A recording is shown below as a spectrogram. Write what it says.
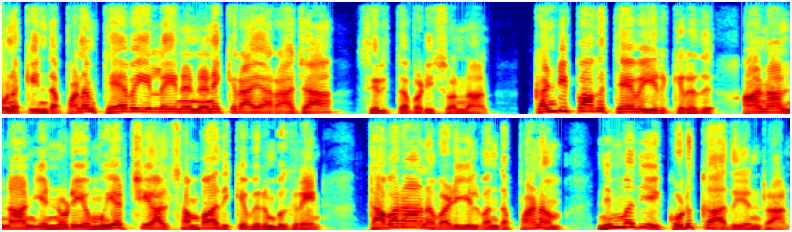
உனக்கு இந்த பணம் தேவையில்லை என நினைக்கிறாயா ராஜா? சிரித்தபடி சொன்னான். கண்டிப்பாக தேவை இருக்கிறது. ஆனால் நான் என்னுடைய முயற்சியால் சம்பாதிக்க விரும்புகிறேன். தவறான வழியில் வந்த பணம் நிம்மதியை கொடுக்காது என்றான்.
